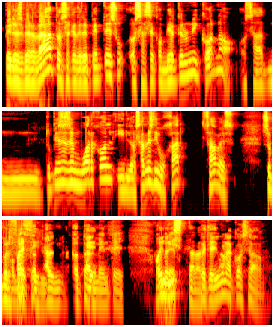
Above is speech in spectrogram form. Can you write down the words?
Pero es verdad, o sea, que de repente es, o sea, se convierte en un icono. O sea, mm, tú piensas en Warhol y lo sabes dibujar, ¿sabes? Súper fácil. total- totalmente. Hombre, lista la pero te digo una cosa,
